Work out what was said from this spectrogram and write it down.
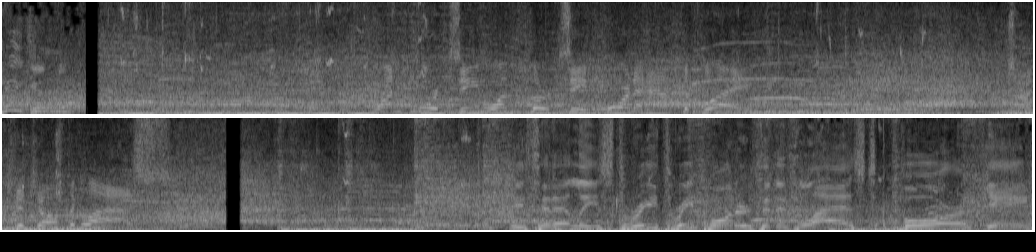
taken. 114, 113. Four and a half to play. Doncic off the glass. He's hit at least three three-pointers in his last four games.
